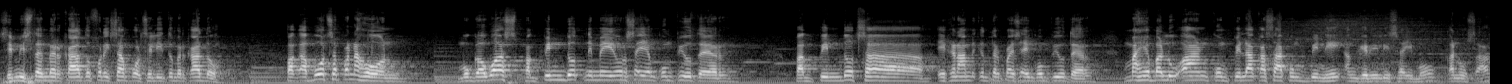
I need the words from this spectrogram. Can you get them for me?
Si Mr. Mercado, for example, si Lito Mercado, pag abot sa panahon, mugawas, pagpindot ni Mayor sa iyang computer, pagpindot sa economic enterprise sa iyang computer, mahibaluan kung pila ka sakong binhi ang girili sa imo, kanusa,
